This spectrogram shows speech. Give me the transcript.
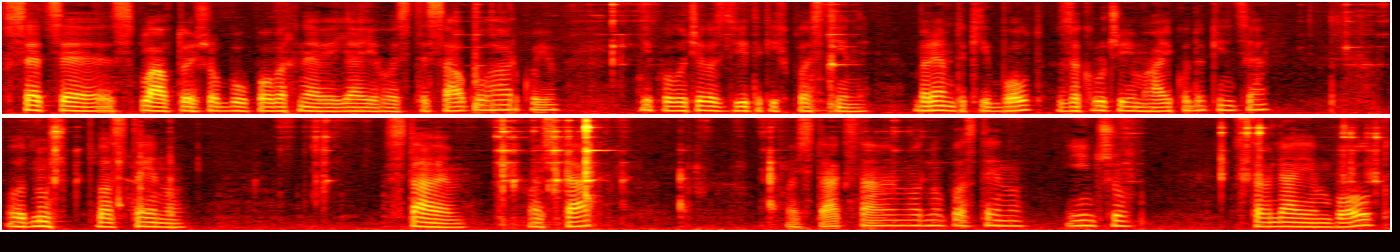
Все це сплав той, що був поверхневий, я його стисав болгаркою. І вийшло дві таких пластини. Беремо такий болт, закручуємо гайку до кінця. Одну ж пластину ставимо ось так. Ось так ставимо одну пластину, іншу вставляємо болт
